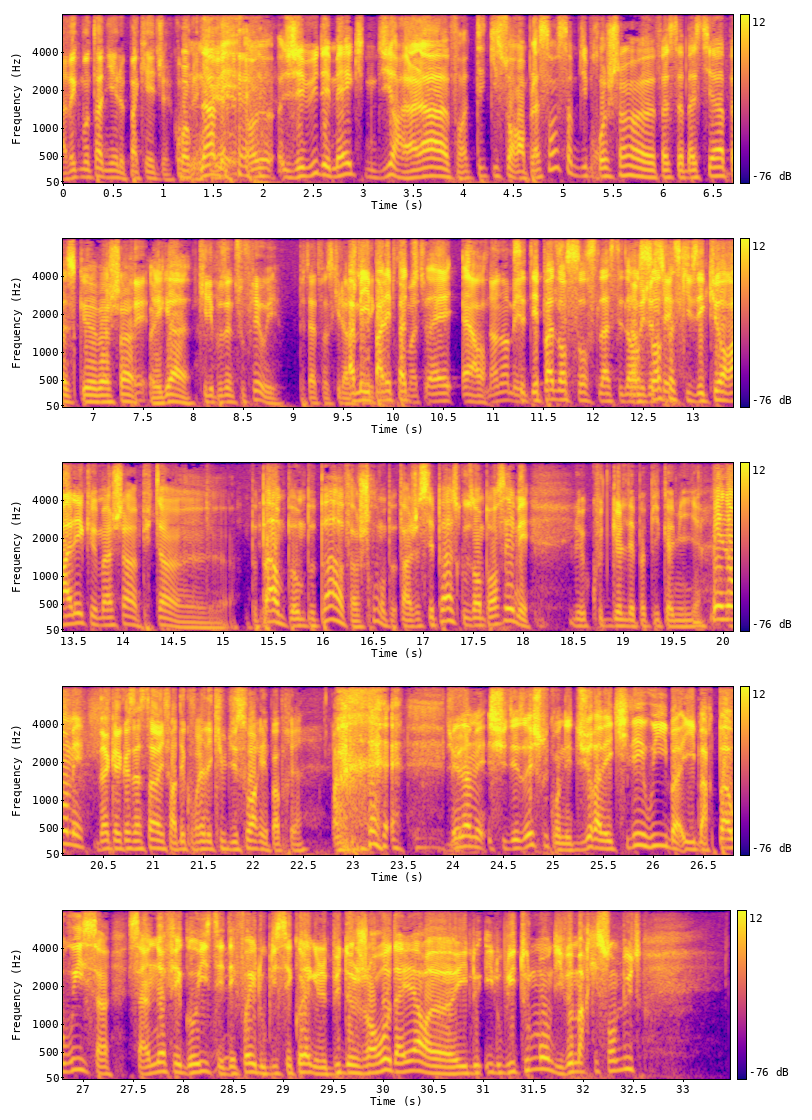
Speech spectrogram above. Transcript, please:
euh, avec Montagnier, le package. complet. non, mais on- j'ai vu des mecs nous dire ah là là, faudrait peut-être qu'ils soient remplaçants samedi prochain euh, face à Bastia parce que machin. Après, les gars. Qu'il ait besoin de souffler, oui. Peut-être parce qu'il a Ah, mais il parlait pas de. ouais, alors, Non, non, mais- c'était pas dans ce sens-là, c'était dans Non, le sens sais. parce qu'il faisait que râler, que machin. Putain, euh, on peut pas, on peut, on peut pas. Enfin, je trouve, on peut. Enfin, je sais pas ce que vous en pensez, mais. Le coup de gueule des papis Camille. Mais non, mais. Dans quelques instants, il va faire découvrir l'équipe du soir, il est pas prêt. Mais non, mais je suis désolé, je trouve qu'on est dur avec il est. Oui, bah, il marque pas, oui, c'est un, neuf égoïste et des fois il oublie ses collègues. Et le but de Genro, d'ailleurs, euh, il, il oublie tout le monde. Il veut marquer son but.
